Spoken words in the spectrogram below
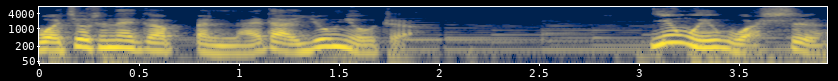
我就是那个本来的拥有者，因为我是，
